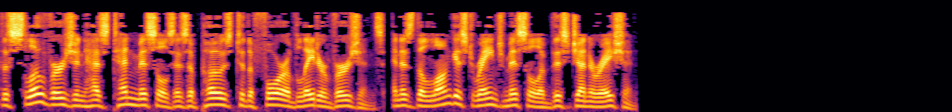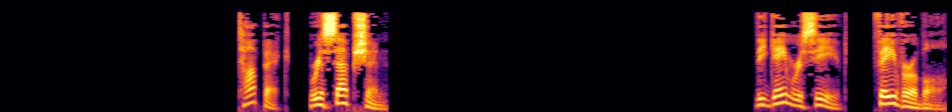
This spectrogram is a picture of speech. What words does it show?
The slow version has 10 missiles as opposed to the 4 of later versions, and is the longest range missile of this generation. Reception The game received favorable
